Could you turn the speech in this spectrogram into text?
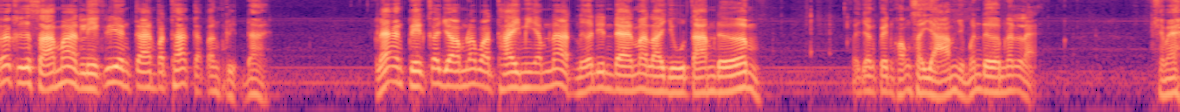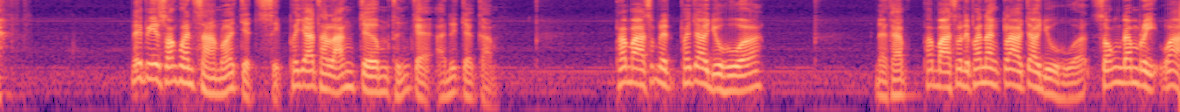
ก็คือสามารถหลีกเลี่ยงการประทะกับอังกฤษได้ และอังกฤษก็ยอมรับว่าไทยมีอำนาจเหนือดินแดนมาลายูตามเดิม ก็ยังเป็นของสยามอยู่เหมือนเดิมนั่นแหละ ใช่ไหมในปี 2370 พญาถลังเจิมถึงแก่อนิจกรรม ระบาทสมเด็จพระเจ้าอยู่หัวนะครับ พระบาทสมเด็จพระนั่งเกล้าเจ้าอยู่หัว ทรงดำริว่า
